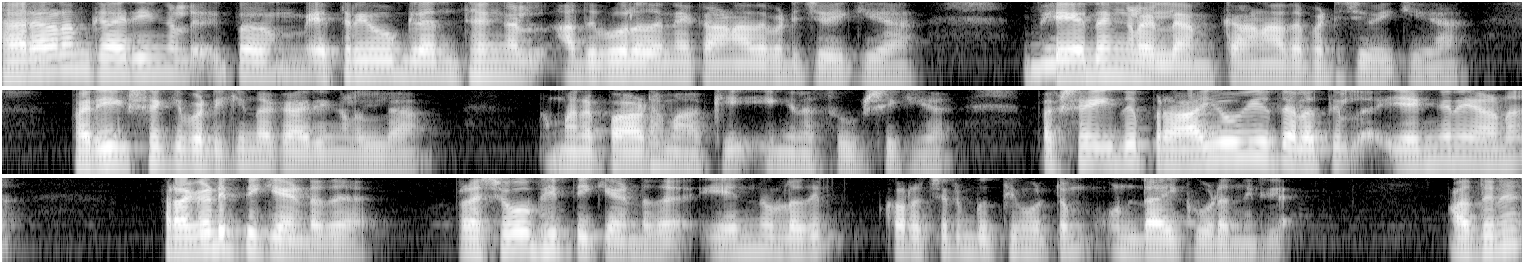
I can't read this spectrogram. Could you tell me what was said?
ധാരാളം കാര്യങ്ങൾ ഇപ്പം എത്രയോ ഗ്രന്ഥങ്ങൾ അതുപോലെ തന്നെ കാണാതെ പഠിച്ചു വയ്ക്കുക വേദങ്ങളെല്ലാം കാണാതെ പഠിച്ചു വയ്ക്കുക പരീക്ഷയ്ക്ക് പഠിക്കുന്ന കാര്യങ്ങളെല്ലാം മനഃപ്പാഠമാക്കി ഇങ്ങനെ സൂക്ഷിക്കുക. പക്ഷേ ഇത് പ്രായോഗിക തലത്തിൽ എങ്ങനെയാണ് പ്രകടിപ്പിക്കേണ്ടത് പ്രശോഭിപ്പിക്കേണ്ടത് എന്നുള്ളതിൽ കുറച്ചൊരു ബുദ്ധിമുട്ടും ഉണ്ടായിക്കൂടുന്നില്ല. അതിന്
